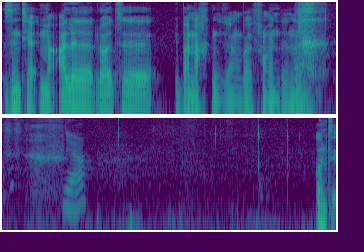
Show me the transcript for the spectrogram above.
sind ja immer alle Leute übernachten gegangen bei Freunden, ne? Ja. Und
